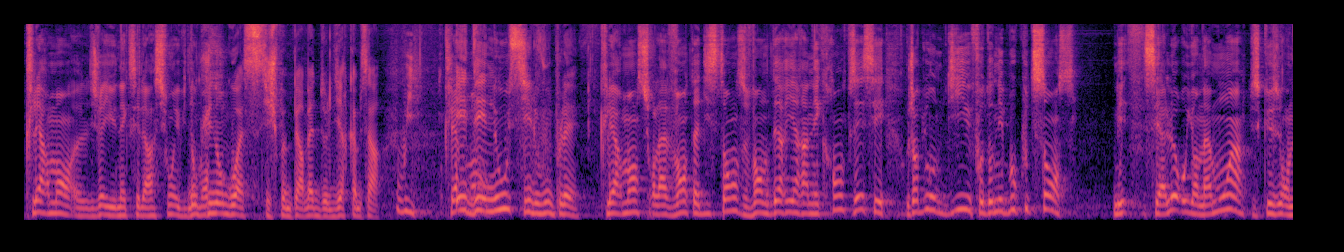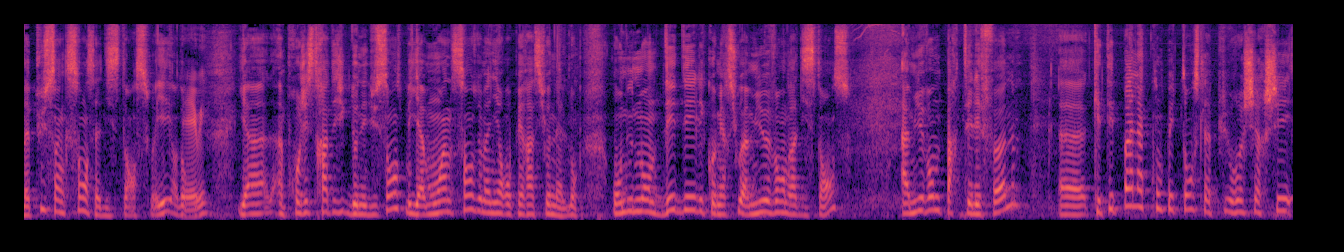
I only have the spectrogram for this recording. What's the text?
clairement, euh, déjà il y a une accélération évidemment. Donc une angoisse, si je peux me permettre de le dire comme ça. Oui. Aidez-nous s'il vous plaît. Clairement sur la vente à distance, vente derrière un écran. Vous savez, c'est aujourd'hui on dit il faut donner beaucoup de sens. Mais c'est à l'heure où il y en a moins, puisqu'on n'a plus 5 sens à distance. Vous voyez Donc, eh oui. Il y a un, projet stratégique donner du sens, mais il y a moins de sens de manière opérationnelle. Donc on nous demande d'aider les commerciaux à mieux vendre à distance, à mieux vendre par téléphone, euh, qui n'était pas la compétence la plus recherchée,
